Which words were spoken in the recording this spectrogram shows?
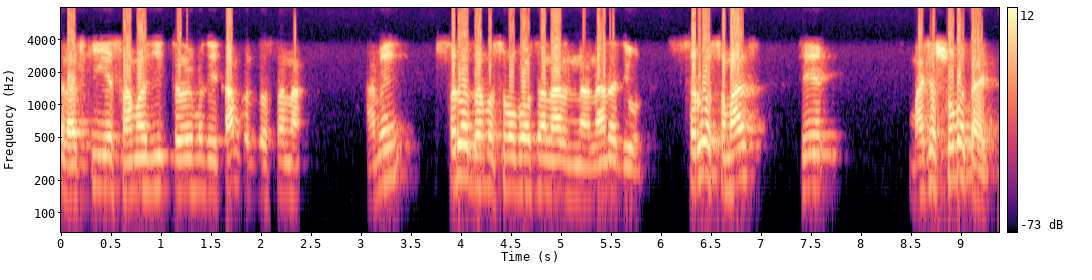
राजकीय सामाजिक चळवळीमध्ये काम करत असताना आम्ही सर्व धर्म समभावाचा नारा नारा देऊन सर्व समाज हे माझ्या सोबत आहेत.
